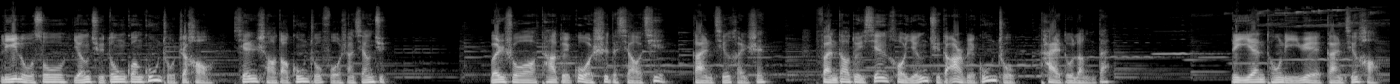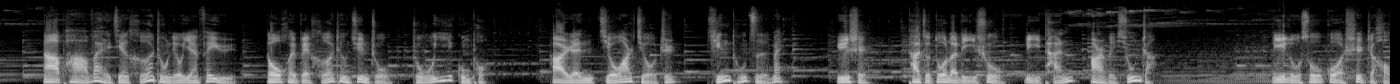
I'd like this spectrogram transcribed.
李鲁苏迎娶东光公主之后，鲜少到公主府上相聚。闻说他对过世的小妾感情很深，反倒对先后迎娶的二位公主态度冷淡。李嫣同李月感情好，哪怕外间何种流言蜚语，都会被何正郡主逐一攻破。二人久而久之，情同姊妹，于是他就多了李树、李谭二位兄长。李鲁苏过世之后，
